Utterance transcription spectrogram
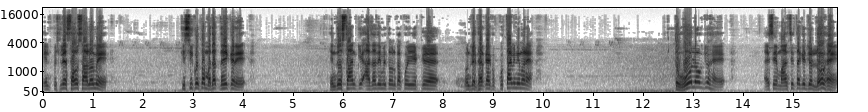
इन पिछले सौ सालों में, किसी को तो मदद नहीं करे। हिंदुस्तान की आज़ादी में तो उनका कोई एक, उनके घर का एक कुत्ता भी नहीं मरा। तो वो लोग जो है, ऐसे मानसिकता के जो लोग हैं,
